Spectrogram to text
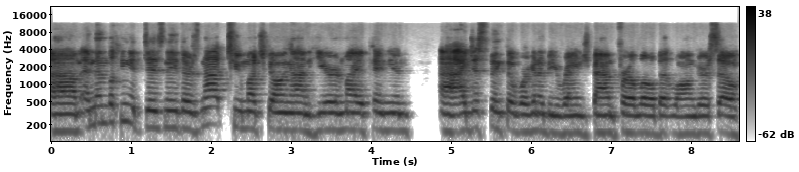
Um, and then looking at Disney, there's not too much going on here, in my opinion. Uh, I just think that we're going to be range bound for a little bit longer. So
